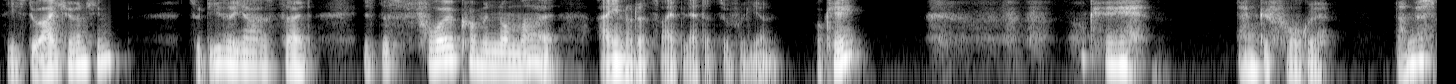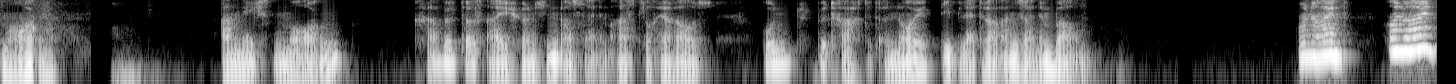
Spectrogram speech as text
Siehst du, Eichhörnchen? Zu dieser Jahreszeit ist es vollkommen normal, ein oder zwei Blätter zu verlieren. Okay? Okay. Danke, Vogel. Dann bis morgen. Am nächsten Morgen krabbelt das Eichhörnchen aus seinem Astloch heraus und betrachtet erneut die Blätter an seinem Baum. Oh nein, oh nein,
